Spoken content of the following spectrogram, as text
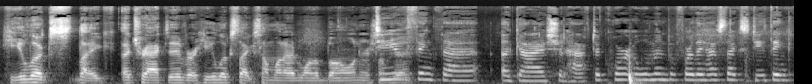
He looks like attractive, or he looks like someone I'd want to bone, or something." Do you think that a guy should have to court a woman before they have sex? Do you think?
